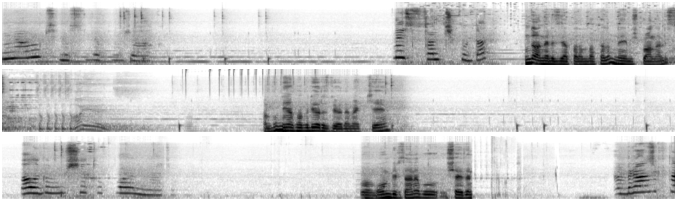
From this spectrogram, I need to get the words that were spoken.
Bilmiyorum ki nasıl yapılacak. Neyse sen çık buradan. Bunu da analiz yapalım bakalım. Neymiş bu analiz? Bunu yapabiliyoruz diyor demek ki. Dalga bir şey toplar mı acaba? Tamam 11 tane bu şeyden Birazcık da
